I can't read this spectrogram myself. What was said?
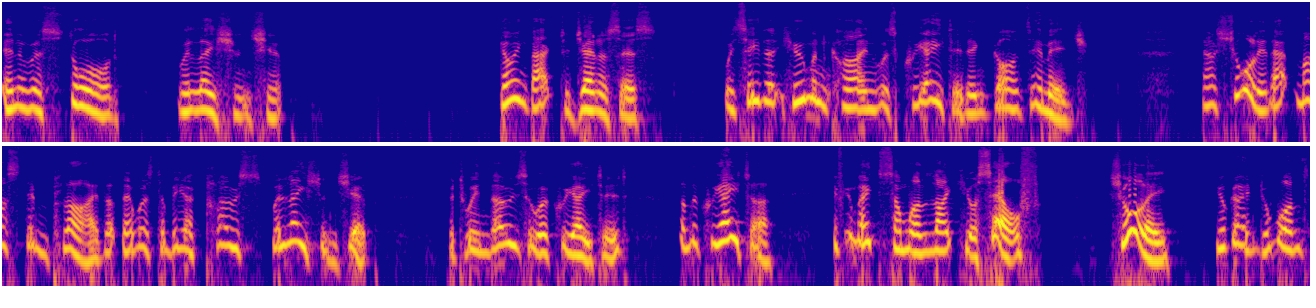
in a restored relationship. Going back to Genesis, we see that humankind was created in God's image. Now, surely that must imply that there was to be a close relationship between those who were created and the Creator. If you make someone like yourself, surely you're going to want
